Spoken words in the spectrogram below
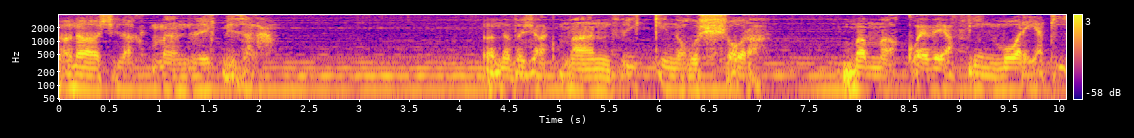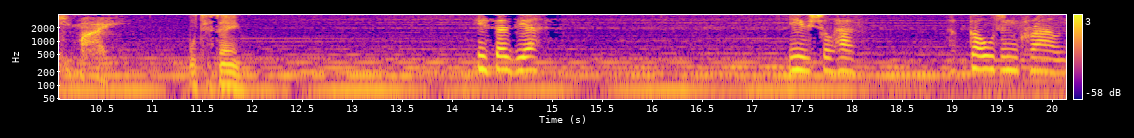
Vanashilak man rekt mizala. Anavajak man frikin hoshora. Mama kweve afin moriati mai. What's he saying? He says yes. You shall have a golden crown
